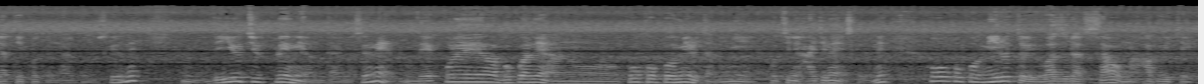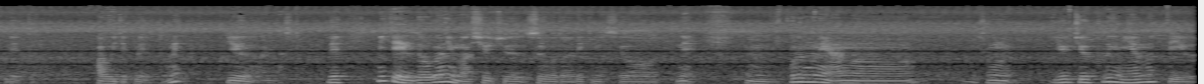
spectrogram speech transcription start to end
やっていくことになると思うんですけどね、うん、で YouTube プレミアムってありますよね。でこれは僕はねあの広告を見るためにこっちに入ってないんですけどね。広告を見るという煩わしさをま省いてくれと。省いてくれるとね。いうのがありますと。で見ている動画にま集中することができますよってね、うん、これもねあのー、その YouTube プレミアムっていう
